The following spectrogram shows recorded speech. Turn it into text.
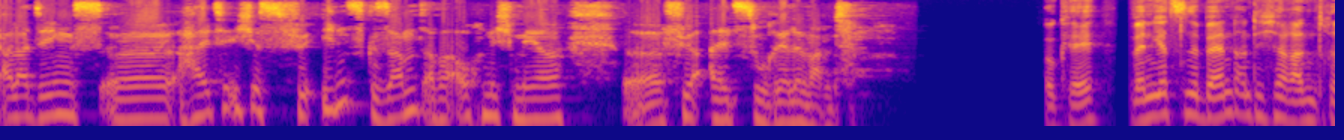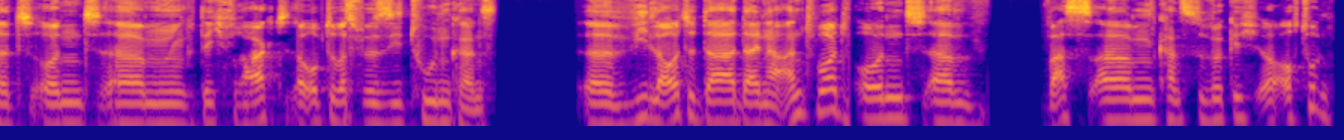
Allerdings äh, halte ich es für insgesamt aber auch nicht mehr für allzu relevant. Okay. Wenn jetzt eine Band an dich herantritt und ähm, dich fragt, ob du was für sie tun kannst, äh, wie lautet da deine Antwort und ähm, was ähm, kannst du wirklich äh, auch tun?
